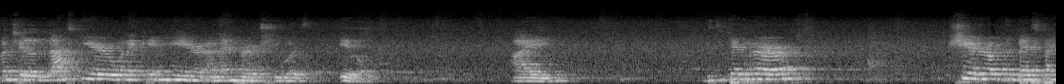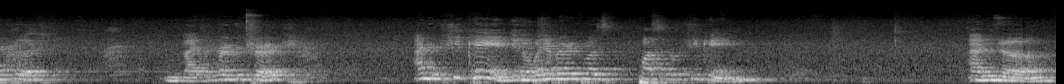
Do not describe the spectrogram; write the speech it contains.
until last year when I came here and I heard she was ill. I visited her, cheered her up the best I could, invited her to church, and she came, you know, whenever it was possible, she came. And uh,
